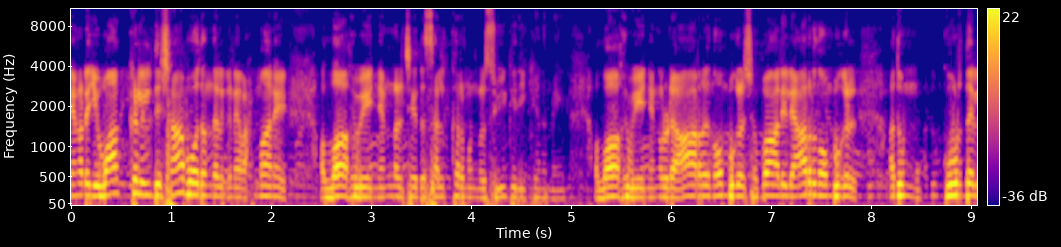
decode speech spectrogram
ഞങ്ങളുടെ യുവാക്കളിൽ ദിശാബോധം നൽകണേ റഹ്മാനെ. അള്ളാഹുവെ ഞങ്ങൾ ചെയ്ത സൽക്കർമ്മങ്ങൾ സ്വീകരിക്കണമേ. അള്ളാഹുവെ ഞങ്ങളുടെ ആറ് നോമ്പുകൾ ഷബാലിലെ ആറ് നോമ്പുകൾ അതും കൂടുതൽ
